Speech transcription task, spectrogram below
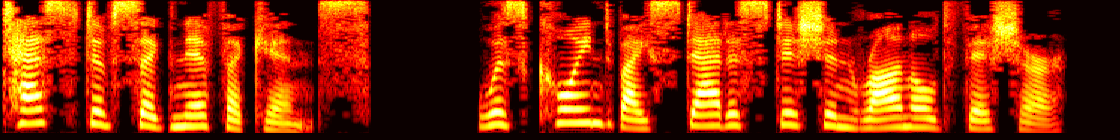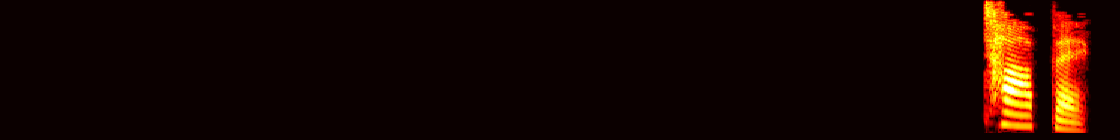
test of significance, was coined by statistician Ronald Fisher. Topic:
